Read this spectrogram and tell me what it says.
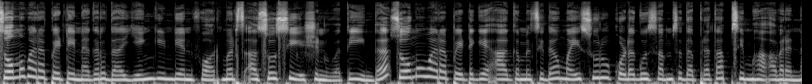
ಸೋಮವಾರಪೇಟೆ ನಗರದ ಯಂಗ್ ಇಂಡಿಯನ್ ಫಾರ್ಮರ್ಸ್ ಅಸೋಸಿಯೇಷನ್ ವತಿಯಿಂದ ಸೋಮವಾರಪೇಟೆಗೆ ಆಗಮಿಸಿದ ಮೈಸೂರು ಕೊಡಗು ಸಂಸದ ಪ್ರತಾಪ್ ಸಿಂಹ ಅವರನ್ನ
